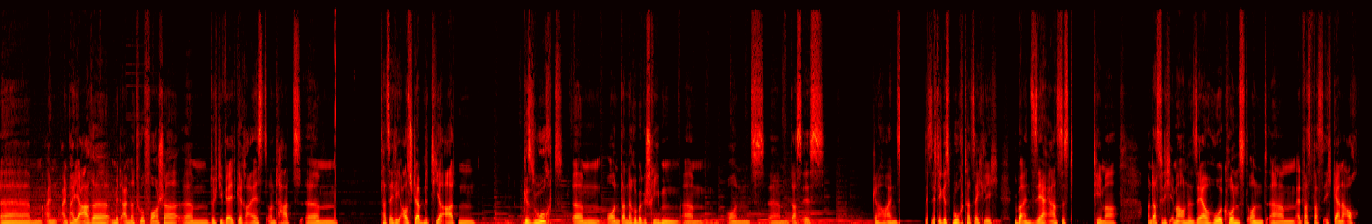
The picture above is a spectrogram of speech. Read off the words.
ähm, ein, ein paar Jahre mit einem Naturforscher ähm, durch die Welt gereist und hat ähm, tatsächlich aussterbende Tierarten gesucht ähm, und dann darüber geschrieben. Ähm, und ähm, das ist genau ein wichtiges Buch tatsächlich über ein sehr ernstes Thema. Und das finde ich immer auch eine sehr hohe Kunst und ähm, etwas, was ich gerne auch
